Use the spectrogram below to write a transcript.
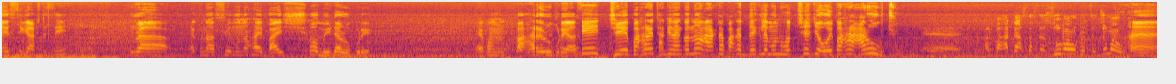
নিচ থেকে আসতেছি। পুরা এখন আসছে মনে হয় বাইশশো মিটার উপরে। এখন পাহাড়ের উপরে আছে। যে পাহাড়ে থাকি না কেন আরেকটা পাহাড় দেখলে মনে হচ্ছে যে ওই পাহাড় আরও উঁচু। হ্যাঁ, আর পাহাড়টা আস্তে আস্তে জুম আউট হচ্ছে জুম আউট হ্যাঁ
